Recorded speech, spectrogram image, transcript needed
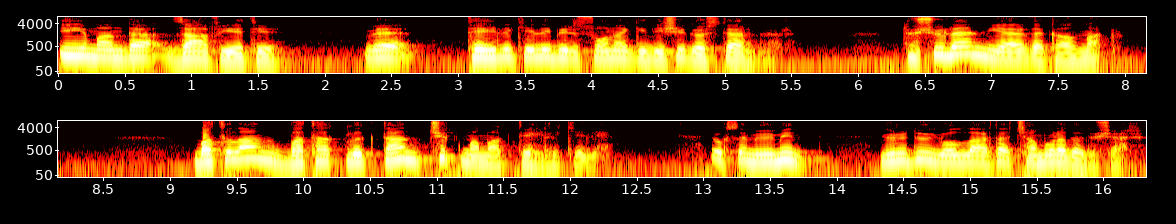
imanda zafiyeti ve tehlikeli bir sona gidişi göstermiyor. Düşülen yerde kalmak, batılan bataklıktan çıkmamak tehlikeli. Yoksa mümin yürüdüğü yollarda çamura da düşer.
